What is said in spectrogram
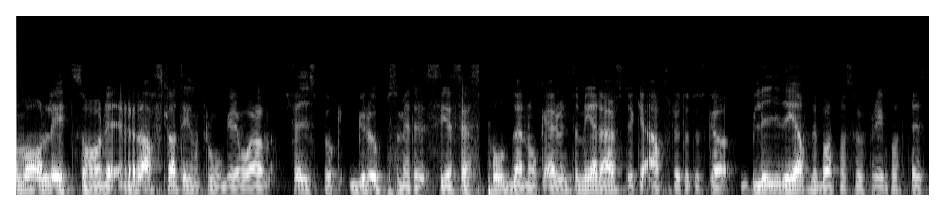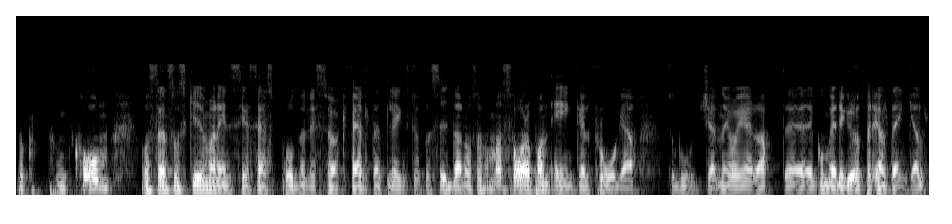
som vanligt så har det rasslat in frågor i vår Facebookgrupp som heter CSS-podden och är du inte med där så tycker jag absolut att du ska bli det. Det är bara att man surfar in på facebook.com och sen så skriver man in CSS-podden i sökfältet längst upp på sidan och så får man svara på en enkel fråga så godkänner jag er att eh, gå med i gruppen helt enkelt.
